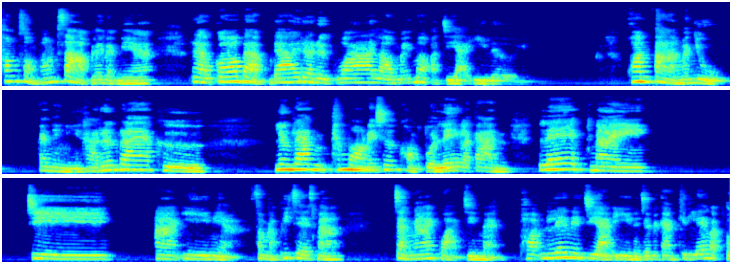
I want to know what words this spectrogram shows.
ท่องส่งท่องสอบอะไรแบบเนี้ยแล้วก็แบบได้ระลึกว่าเราไม่เหมาะกับ GRE เลย ความต่างมันอยู่กันอย่างนี้ค่ะ เรื่องแรกคือ เรื่องแรกถ้ามองในเชิงของตัวเลขละกัน เลขใน GRE เนี่ยสำหรับพี่เจสนะ จะง่ายกว่า GMAT เพราะเลขใน GRE เนี่ยจะเป็นการคิดเลขแบบต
